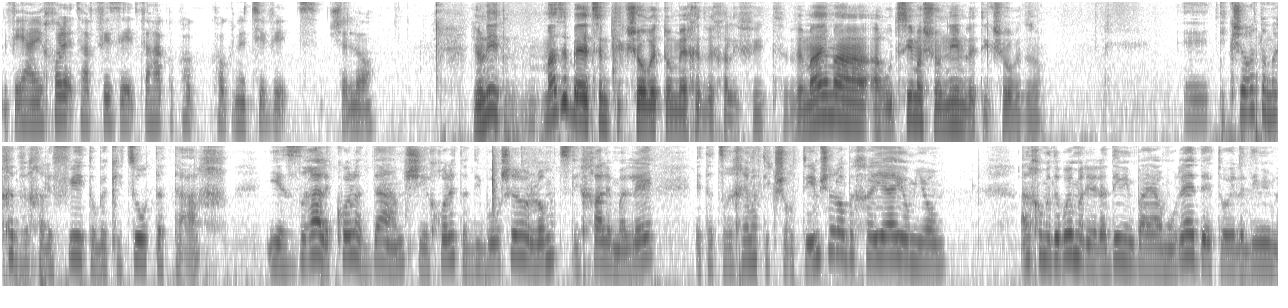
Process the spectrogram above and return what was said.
לפי היכולת הפיזית והקוגניטיבית שלו. יונית, מה זה בעצם תקשורת תומכת וחליפית, ומהם הערוצים השונים לתקשורת זו? אה, תקשורת תומכת וחליפית, או בקיצור תת"ח, היא עזרה לכל אדם שיכולת הדיבור שלו לא מצליחה למלא את הצרכים התקשורתיים שלו בחיי היומיום. אנחנו מדברים על ילדים עם בעיה מולדת, או, ילדים עם,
